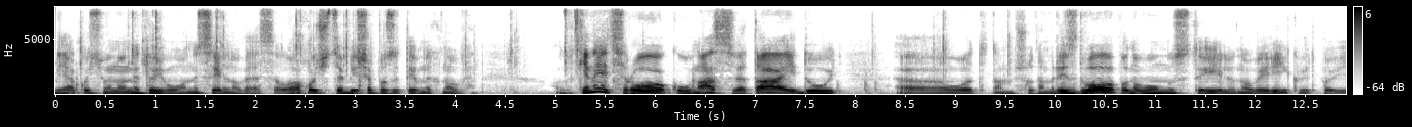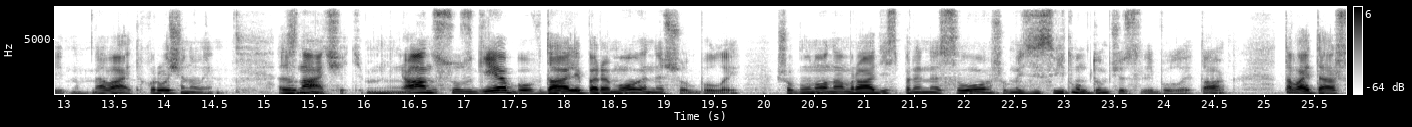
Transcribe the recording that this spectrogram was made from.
якось воно не то його, не сильно весело. А хочеться більше позитивних новин. Кінець року, у нас свята йдуть. Е, от, там, що там, Різдво по новому стилю, Новий рік, відповідно. Давайте, хороші новини. Значить, Ансус Гебо вдалі перемовини, щоб були, щоб воно нам радість принесло, щоб ми зі світлом в тому числі були, так? Давайте аж,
